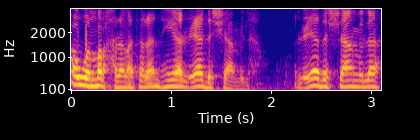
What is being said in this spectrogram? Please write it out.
أول مرحلة مثلا هي العيادة الشاملة. العيادة الشاملة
